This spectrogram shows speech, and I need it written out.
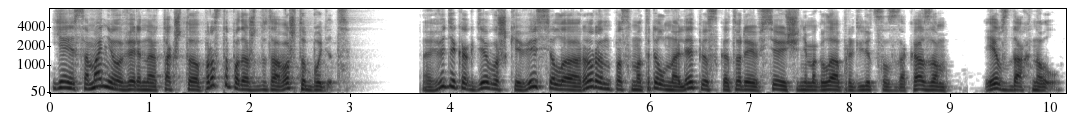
я и сама не уверена, так что просто подожду того, что будет». Видя, как девушке весело, Роран посмотрел на Лепис, которая все еще не могла определиться с заказом, и вздохнул.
